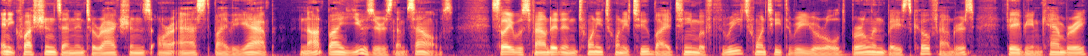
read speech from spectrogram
Any questions and interactions are asked by the app, not by users themselves. Slay was founded in 2022 by a team of three 23 year old Berlin based co founders, Fabian Kamberi,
